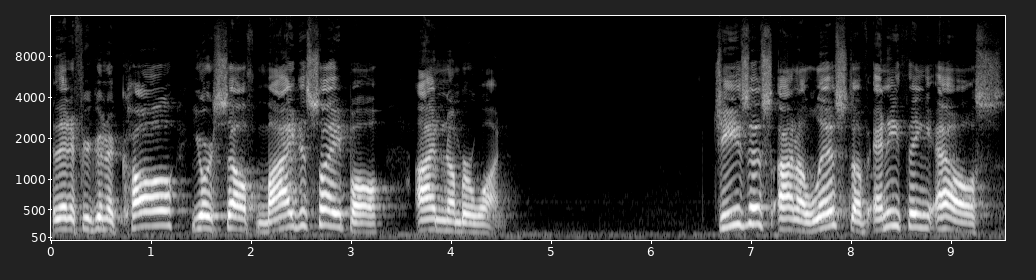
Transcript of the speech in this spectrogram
is that if you're going to call yourself my disciple, I'm number one. Jesus, on a list of anything else,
